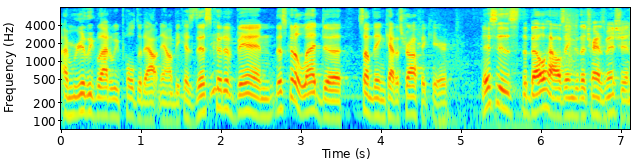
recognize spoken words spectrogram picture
I'm really glad we pulled it out now because this could have been, this could have led to something catastrophic here. This is the bell housing to the transmission,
